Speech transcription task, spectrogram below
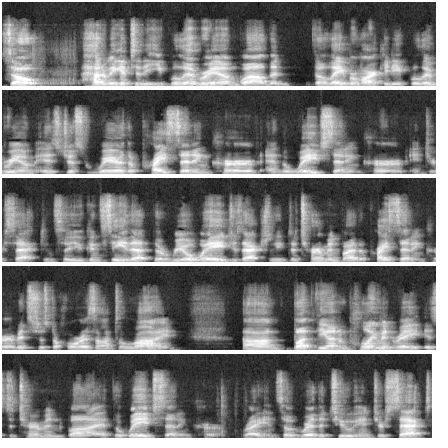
So how do we get to the equilibrium? Well, the, the labor market equilibrium is just where the price setting curve and the wage setting curve intersect. And so you can see that the real wage is actually determined by the price setting curve. It's just a horizontal line. Um, but the unemployment rate is determined by the wage setting curve, right? And so where the two intersect,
